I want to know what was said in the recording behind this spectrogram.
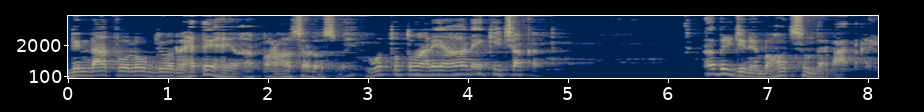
दिन रात वो लोग जो रहते हैं पड़ोस अड़ोस में, वो तो तुम्हारे यहाँ आने की इच्छा करते। कबीर जी ने बहुत सुंदर बात कही।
